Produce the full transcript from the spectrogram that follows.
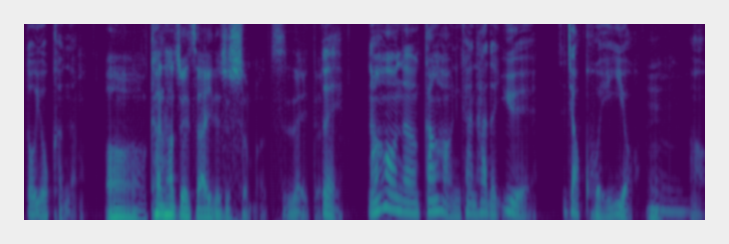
都有可能。哦，看他最在意的是什么之类的。，对，然后呢，刚好你看他的月是叫癸酉嗯嗯，啊，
